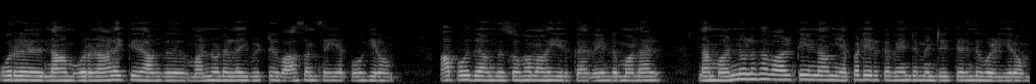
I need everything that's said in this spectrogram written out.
ஒரு நாம் ஒரு நாளைக்கு அங்கு மண்ணுடலை விட்டு வாசம் செய்ய போகிறோம். அப்போது அங்கு சுகமாக இருக்க வேண்டுமானால் நம் மண்ணுலக வாழ்க்கை நாம் எப்படி இருக்க வேண்டும் என்று தெரிந்து கொள்கிறோம்.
